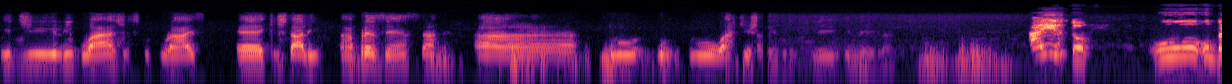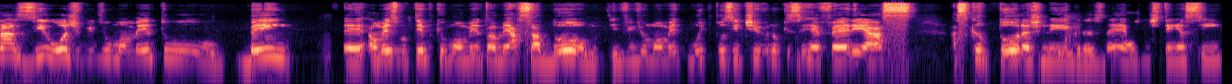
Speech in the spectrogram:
e de linguagens culturais é, que está ali a presença a, do, do, do, artista negro e, e negra. Ayrton, o, o, Brasil hoje vive um momento bem, é, ao mesmo tempo que um momento ameaçador, e vive um momento muito positivo no que se refere às, às cantoras negras, né? A gente tem assim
